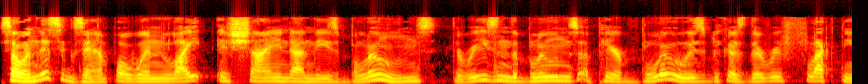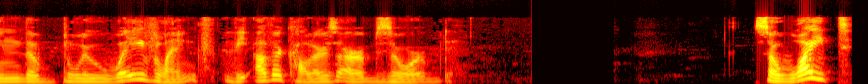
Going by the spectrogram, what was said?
So in this example, when light is shined on these balloons, the reason the balloons appear blue is because they're reflecting the blue wavelength. The other colors are absorbed. So white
